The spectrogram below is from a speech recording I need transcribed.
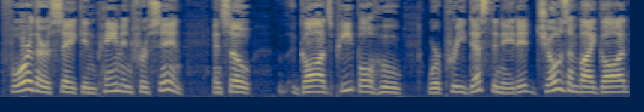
for their sake in payment for sin. And so God's people who were predestinated, chosen by God,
